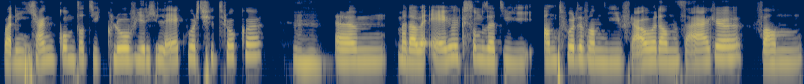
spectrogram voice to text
wat in gang komt, dat die kloof hier gelijk wordt getrokken. Mhm. Ehm, maar dat we eigenlijk soms uit die antwoorden van die vrouwen dan zagen van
